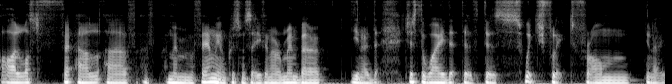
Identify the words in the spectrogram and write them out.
I lost fa- uh, uh, a member of my family on Christmas Eve, and I remember. You know, the, just the way that the the switch flicked from you know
